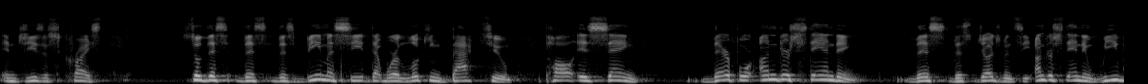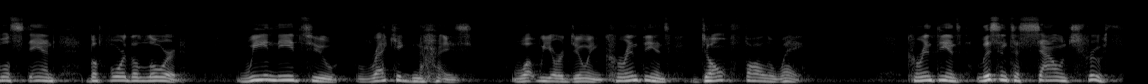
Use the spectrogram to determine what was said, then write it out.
in Jesus Christ. So, this, this, this Bema seat that we're looking back to, Paul is saying, therefore, understanding this, this judgment seat, understanding we will stand before the Lord. We need to recognize what we are doing. Corinthians, don't fall away. Corinthians, listen to sound truth.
